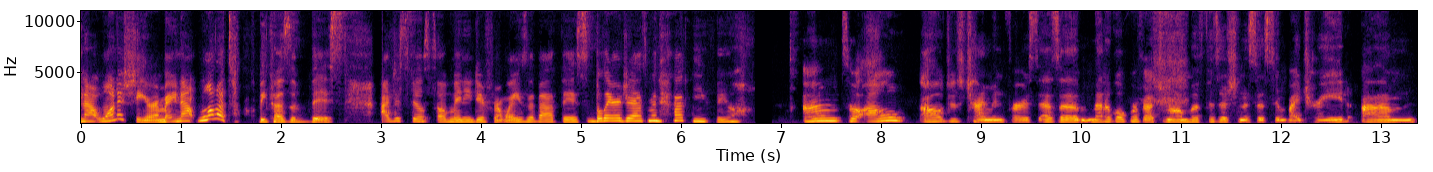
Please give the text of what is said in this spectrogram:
not want to share and may not want to talk because of this. I just feel so many different ways about this. Blair jasmine how do you feel um, so I'll I'll just chime in first. As a medical professional, I'm a physician assistant by trade. Um,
